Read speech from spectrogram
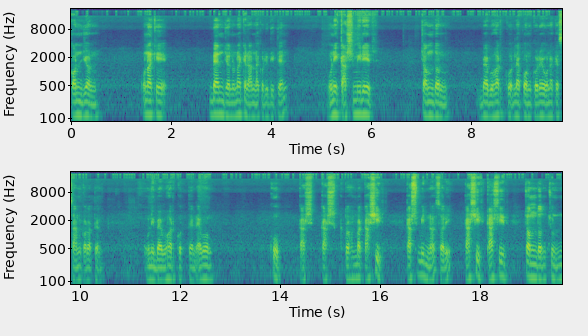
কঞ্জন ওনাকে ব্যঞ্জন, ওনাকে রান্না করে দিতেন। উনি কাশ্মীরের চন্দন ব্যবহার লেপন করে ওনাকে স্নান করাতেন। উনি ব্যবহার করতেন এবং খুব কাশ কাশ, তখন বা কাশির, কাশ্মীর নয় সরি কাশির কাশির চন্দন চূর্ণ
